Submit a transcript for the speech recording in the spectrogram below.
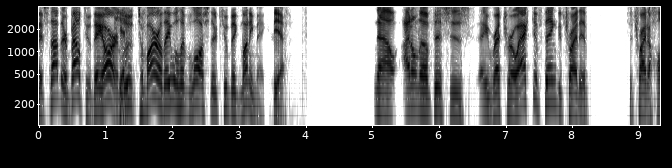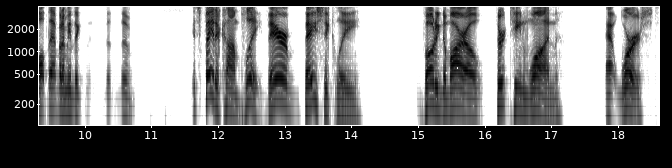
It's not they're about to. They are. Yeah. Lo- Tomorrow they will have lost their two big money makers. yeah, Now, I don't know if this is a retroactive thing to try to to try to halt that, but I mean the the, the it's fait accompli. They're basically voting tomorrow 13-1 at worst,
